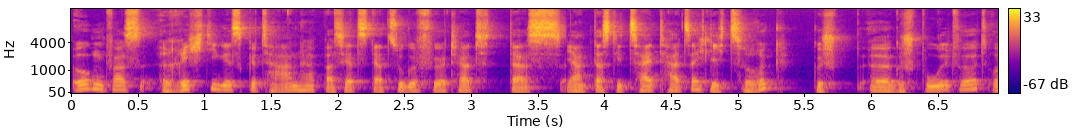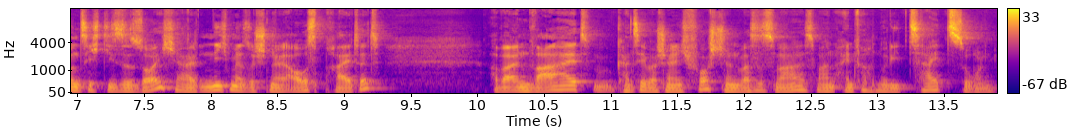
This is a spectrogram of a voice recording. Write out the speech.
irgendwas Richtiges getan habe, was jetzt dazu geführt hat, dass, ja, dass die Zeit tatsächlich zurückgespult äh, wird und sich diese Seuche halt nicht mehr so schnell ausbreitet. Aber in Wahrheit, kannst du dir wahrscheinlich vorstellen, was es war, es waren einfach nur die Zeitzonen.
